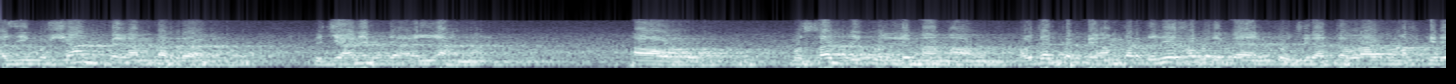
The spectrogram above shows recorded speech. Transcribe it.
عظیم شان پیغمبر راغی د جانب د الله نه او مصدق لما معهم او دا پیغمبر د دې خبره بیان کو چې تورات مخکې د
